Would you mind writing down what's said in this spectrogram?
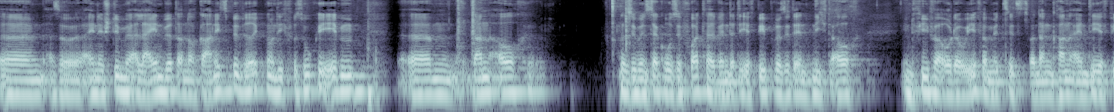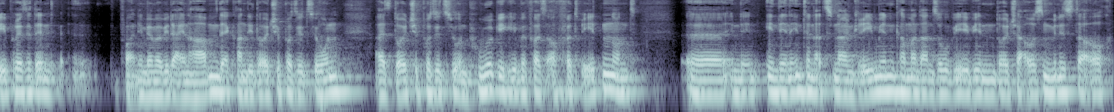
Ähm, also eine Stimme allein wird dann noch gar nichts bewirken und ich versuche eben ähm, dann auch das ist übrigens der große Vorteil, wenn der DFB-Präsident nicht auch in FIFA oder UEFA mitsitzt, weil dann kann ein DFB-Präsident, vor allem wenn wir wieder einen haben, der kann die deutsche Position als deutsche Position pur gegebenenfalls auch vertreten und äh, in, den, in den internationalen Gremien kann man dann so wie, wie ein deutscher Außenminister auch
